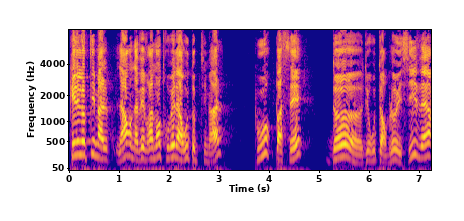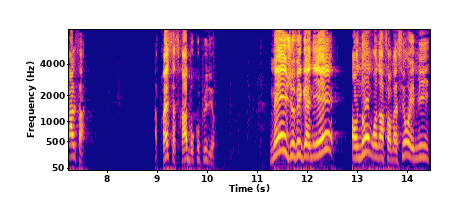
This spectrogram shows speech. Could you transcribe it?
quel est l'optimal. Là, on avait vraiment trouvé la route optimale pour passer de, du routeur bleu ici vers alpha. Après, ça sera beaucoup plus dur. Mais je vais gagner en nombre d'informations émises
